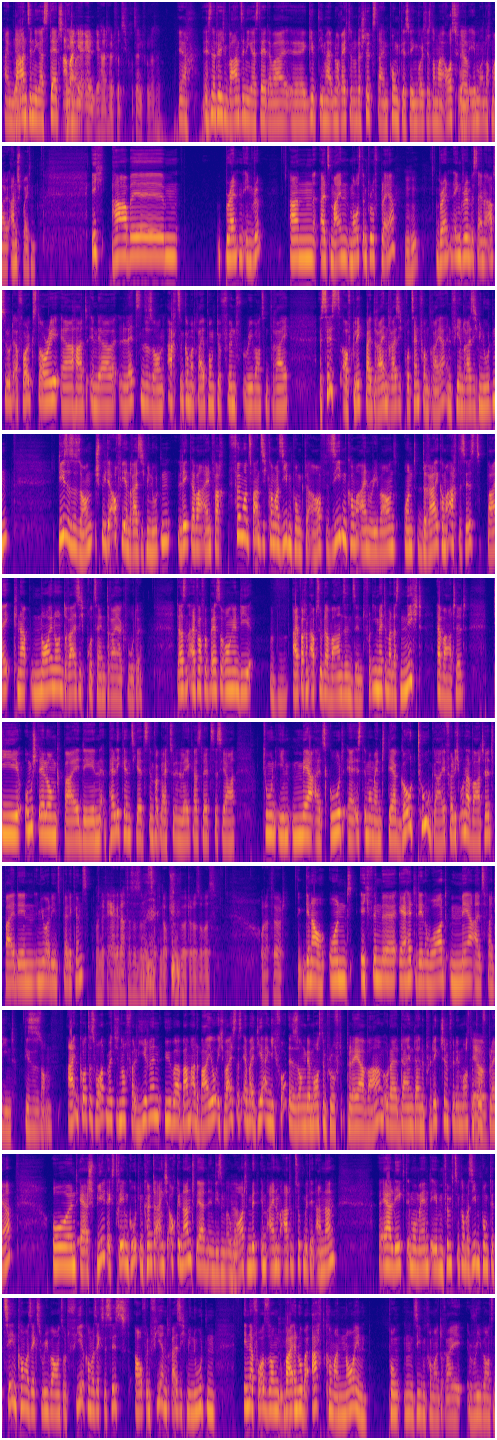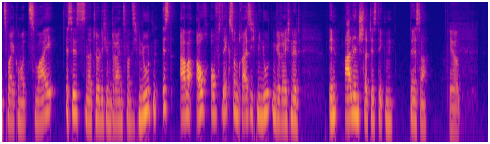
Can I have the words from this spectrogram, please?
ein wahnsinniger Stat. Aber er, er, er hat halt 40% von daher. Ja, ist natürlich ein wahnsinniger Stat, aber äh, gibt ihm halt nur recht und unterstützt deinen Punkt. Deswegen wollte ich das nochmal ausführen ja. eben und nochmal ansprechen. Ich habe ähm, Brandon Ingram an, als mein Most Improved Player. Mhm. Brandon Ingram ist eine absolute Erfolgsstory. Er hat in der letzten Saison 18,3 Punkte, 5 Rebounds und 3 Assists aufgelegt bei 33% vom Dreier in 34 Minuten. Diese Saison spielt er auch 34 Minuten, legt aber einfach 25,7 Punkte auf, 7,1 Rebounds und 3,8 Assists bei knapp 39% Dreierquote. Das sind einfach Verbesserungen, die einfach ein absoluter Wahnsinn sind. Von ihm hätte man das nicht erwartet. Die Umstellung bei den Pelicans jetzt im Vergleich zu den Lakers letztes Jahr tun ihm mehr als gut. Er ist im Moment der Go-To-Guy, völlig unerwartet bei den New Orleans Pelicans. Man hätte eher gedacht, dass es so eine Second Option wird oder sowas. Oder Third. Genau, und ich finde, er hätte den Award mehr als verdient, diese Saison. Ein kurzes Wort möchte ich noch verlieren über Bam Adebayo. Ich weiß, dass er bei dir eigentlich vor der Saison der Most Improved Player war oder dein, deine Prediction für den Most Improved ja. Player. Und er spielt extrem gut und könnte eigentlich auch genannt werden in diesem Award ja. mit in einem Atemzug mit den anderen. Er legt im Moment eben 15,7 Punkte, 10,6 Rebounds und 4,6 Assists auf in 34 Minuten. In der Vorsaison war er nur bei 8,9 Punkten, 7,3 Rebounds und 2,2 Assists natürlich in 23 Minuten, ist aber auch auf 36 Minuten gerechnet in allen Statistiken besser. Ja.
